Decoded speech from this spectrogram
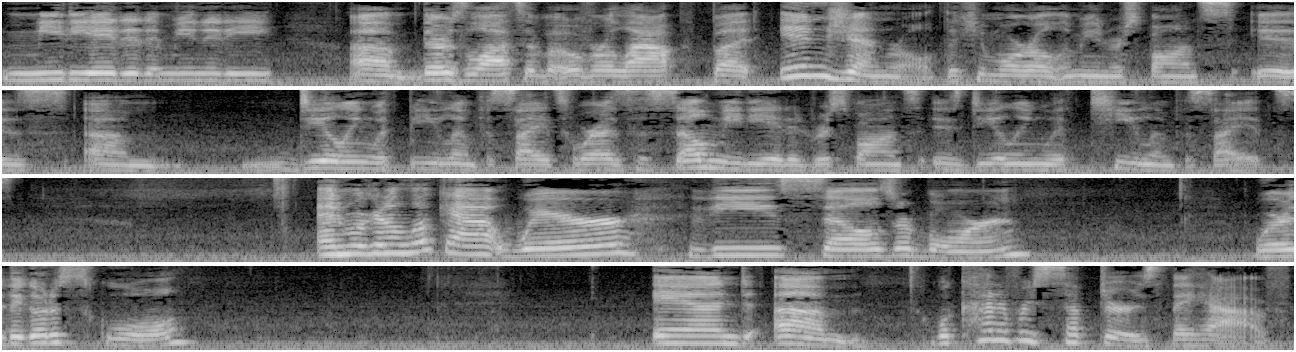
mediated immunity, um, there's lots of overlap, but in general, the humoral immune response is um, dealing with B lymphocytes, whereas the cell-mediated response is dealing with T lymphocytes. And we're going to look at where these cells are born, where they go to school, and um, what kind of receptors they have.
